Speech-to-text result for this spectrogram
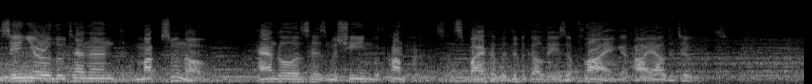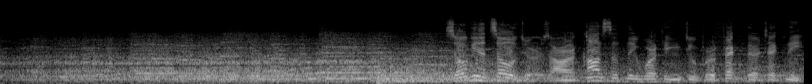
Senior Lieutenant Maksunov handles his machine with confidence in spite of the difficulties of flying at high altitudes. Soviet soldiers are constantly working to perfect their technique,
